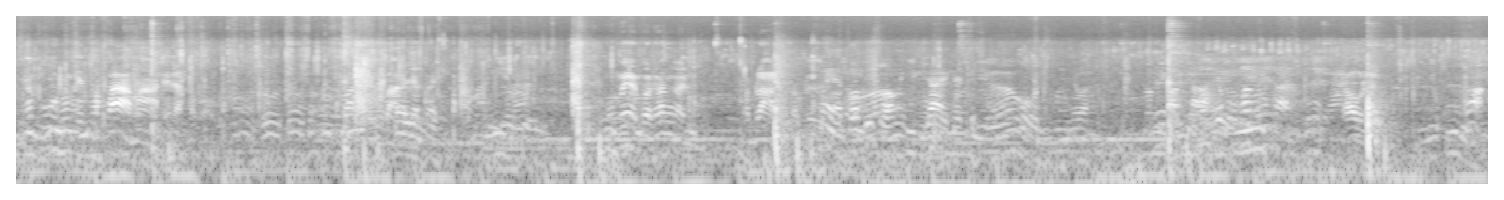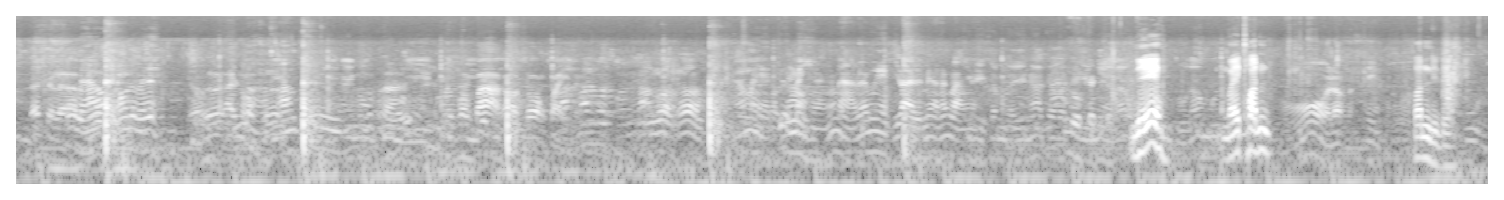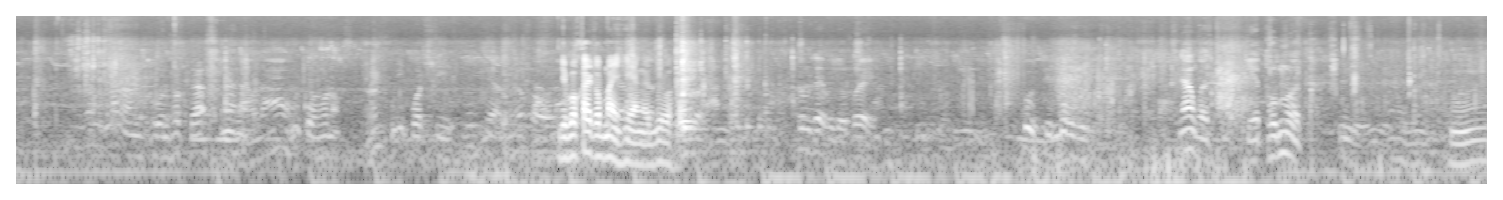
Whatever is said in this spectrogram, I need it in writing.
ถ้าพูดมันเป็นพ่อป้ามาเนี่ยแหละครับ บ้านกันไปผมไม่เป็นทั้งอันทำร้านครับเลยไม่อันต้นที่สองนี่ได้แค่สิบเข้าเลยแล้วจะแล้วเขาเลยเออไอ้หนุ่มเลยพ่อป้าเขาซ่องไปไม่ไม่หางหนาแล้วไม่กี่ได้เลยแม่ทั้งหลังดีไม้ท่อนโอ้ เราท่อนดีเด้เดี๋ยวบ่ใครก็ไม่แห้งอะดีบ่ย่างกับเกตทุ่มเลยอืม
